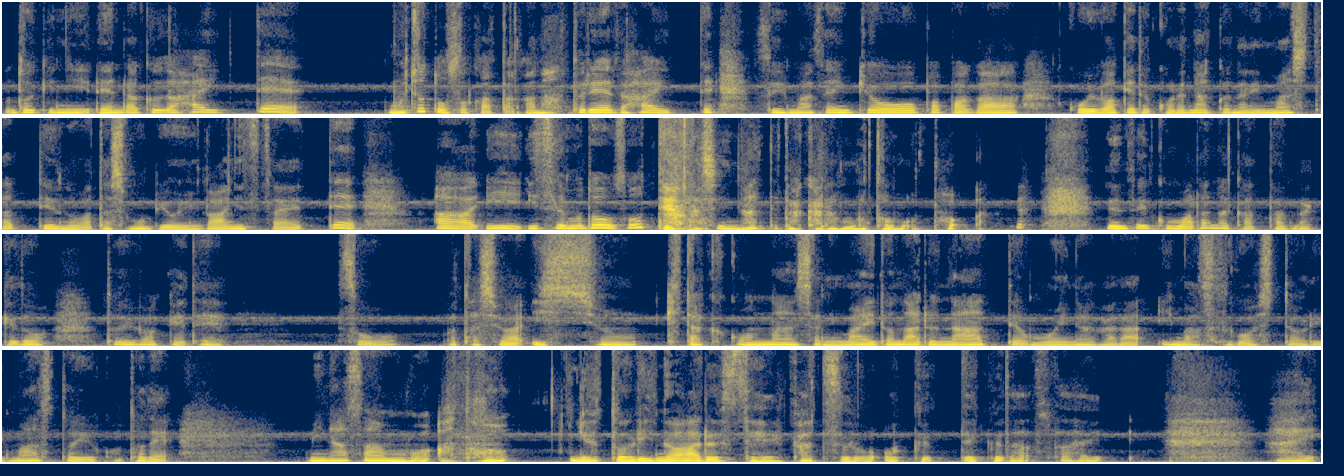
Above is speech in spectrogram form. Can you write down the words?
の時に連絡が入って、もうちょっと遅かったかな。とりあえず入って、すいません、今日パパがこういうわけで来れなくなりましたっていうのを私も病院側に伝えて、ああ、いい、いつでもどうぞって話になってたから、もともと。全然困らなかったんだけど、というわけで、そう、私は一瞬帰宅困難者に毎度なるなって思いながら今過ごしておりますということで皆さんもあの ゆとりのある生活を送ってください。はい。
